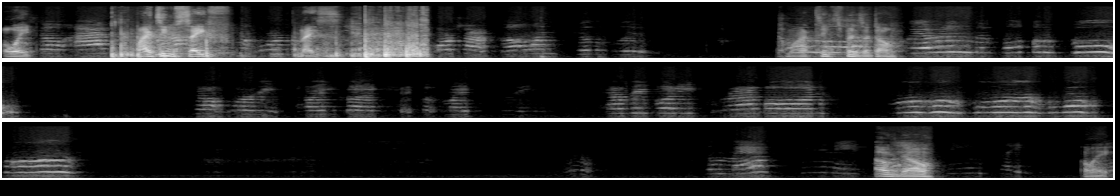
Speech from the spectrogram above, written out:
Oh wait, my team's safe. Nice. Come on, Team Spinza, go. We're in the bottom two. Don't worry, I gotta check up my screen. Everybody grab on. The mouth pin is Oh, no. Oh wait,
